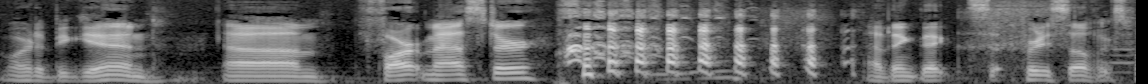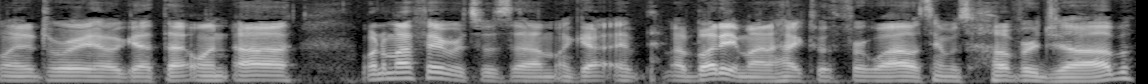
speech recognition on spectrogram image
Where to begin? Um, Fart Master. I think that's pretty self-explanatory how I got that one. Uh, one of my favorites was um, a guy, a buddy of mine I hiked with for a while. His name was Hover Job.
